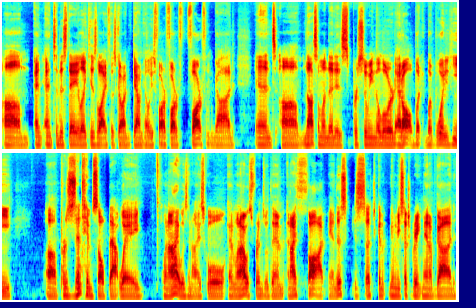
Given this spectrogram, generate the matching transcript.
Um, and and to this day, like his life has gone downhill. He's far, far, far from God, and um, not someone that is pursuing the Lord at all. But but boy, did he uh, present himself that way when I was in high school and when I was friends with him. And I thought, man, this is such going to be such a great man of God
